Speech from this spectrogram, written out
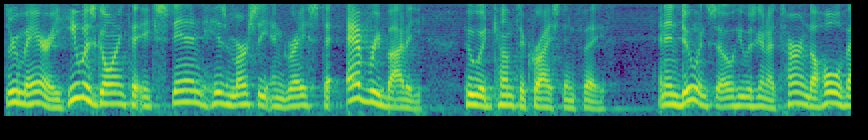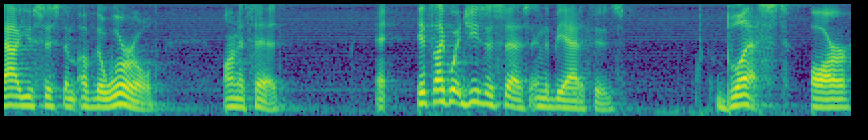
through Mary, he was going to extend his mercy and grace to everybody who would come to Christ in faith. And in doing so, he was going to turn the whole value system of the world on its head. It's like what Jesus says in the Beatitudes Blessed are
